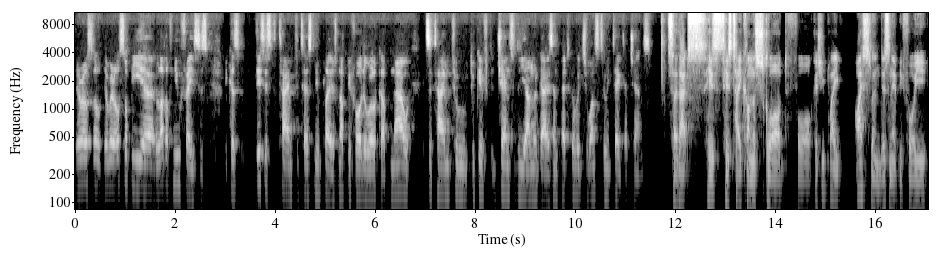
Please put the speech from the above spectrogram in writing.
there also there will also be a lot of new faces because this is the time to test new players, not before the World Cup. Now it's a time to to give the chance to the younger guys, and Petkovic wants to take that chance. So that's his his take on the squad for because you play Iceland, isn't it, before you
